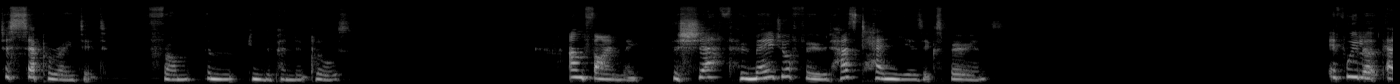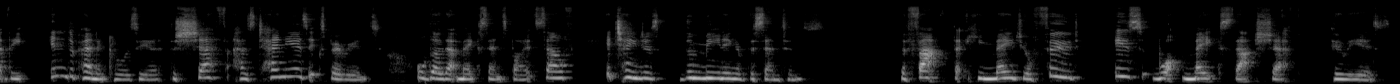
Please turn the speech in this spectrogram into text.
to separate it from the independent clause. And finally, the chef who made your food has 10 years' experience. If we look at the independent clause here, the chef has 10 years' experience, although that makes sense by itself, it changes the meaning of the sentence. The fact that he made your food is what makes that chef who he is.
